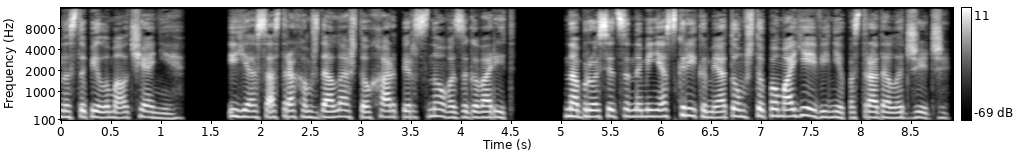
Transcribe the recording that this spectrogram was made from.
Наступило молчание, и я со страхом ждала, что Харпер снова заговорит, набросится на меня с криками о том, что по моей вине пострадала Джиджи.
